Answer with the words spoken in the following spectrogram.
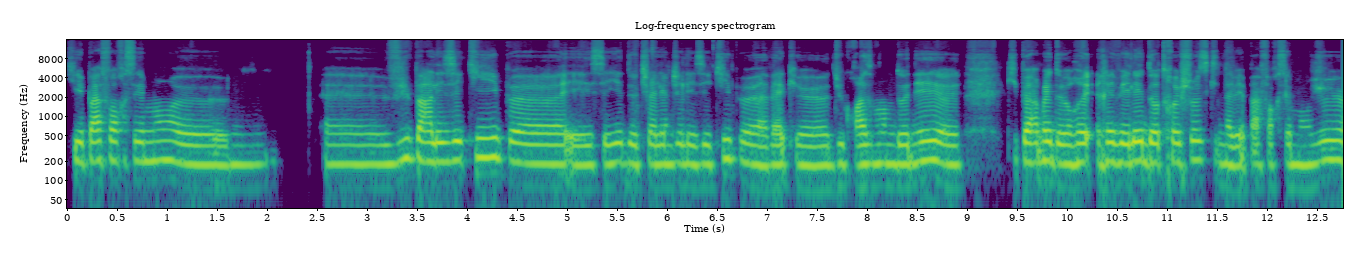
qui est pas forcément euh, euh vue par les équipes et essayer de challenger les équipes avec du croisement de données qui permet de révéler d'autres choses qu'ils n'avaient pas forcément vues.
